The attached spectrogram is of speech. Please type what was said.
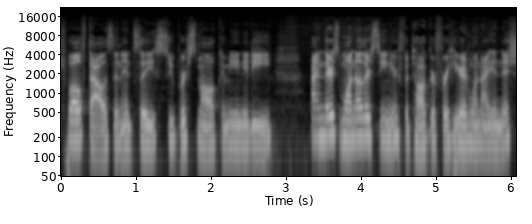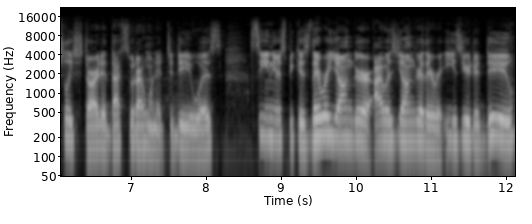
12,000. It's a super small community. And there's one other senior photographer here and when I initially started, that's what I wanted to do was seniors because they were younger. I was younger. They were easier to do.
